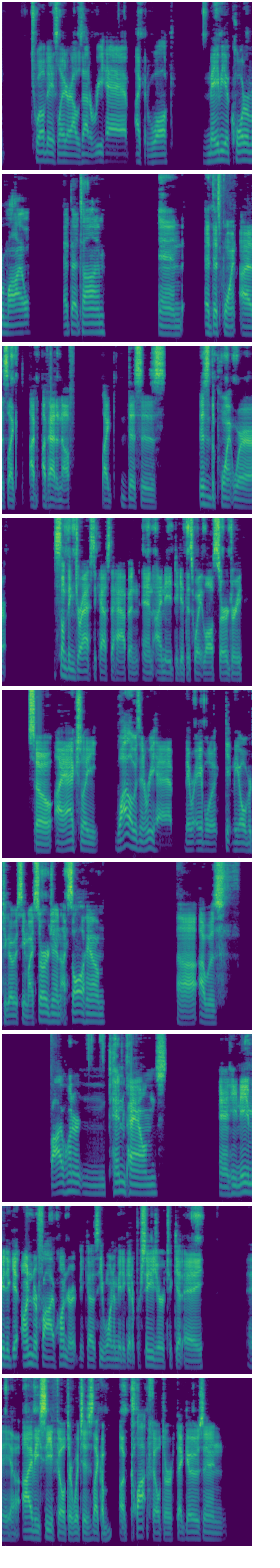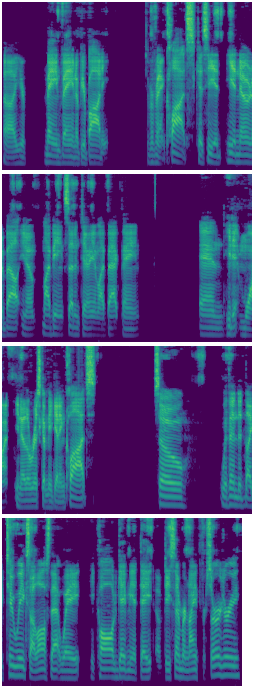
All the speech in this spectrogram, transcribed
12 days later, I was out of rehab. I could walk maybe a quarter of a mile at that time. And at this point, I was like, I've, I've had enough. Like, this is, this is the point where something drastic has to happen and I need to get this weight loss surgery. So I actually while I was in rehab, they were able to get me over to go see my surgeon. I saw him. Uh, I was 510 pounds and he needed me to get under 500 because he wanted me to get a procedure to get a a uh, IVC filter, which is like a, a clot filter that goes in uh, your main vein of your body to prevent clots because he had he had known about you know my being sedentary and my back pain, and he didn't want you know the risk of me getting clots. So within the, like two weeks, I lost that weight. He called, gave me a date of December 9th for surgery.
